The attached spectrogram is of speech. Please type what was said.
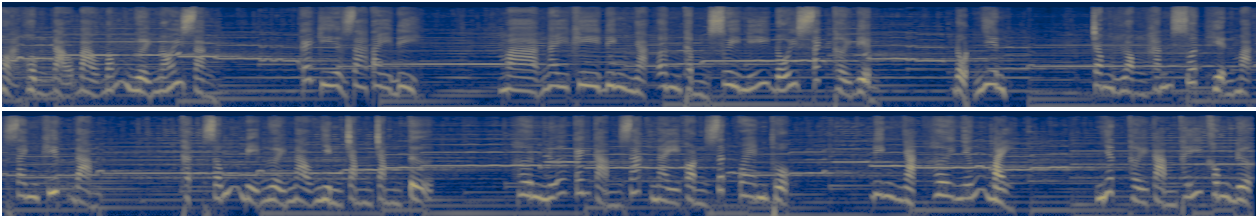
Hỏa hồng đảo bào bóng người nói rằng, Cái kia ra tay đi. Mà ngay khi Đinh Nhạc âm thầm suy nghĩ đối sách thời điểm, Đột nhiên, Trong lòng hắn xuất hiện mạc xanh khiếp đảm. Thật giống bị người nào nhìn chằm chằm tự. Hơn nữa cái cảm giác này còn rất quen thuộc. Đinh nhạc hơi nhớ mày. Nhất thời cảm thấy không được.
